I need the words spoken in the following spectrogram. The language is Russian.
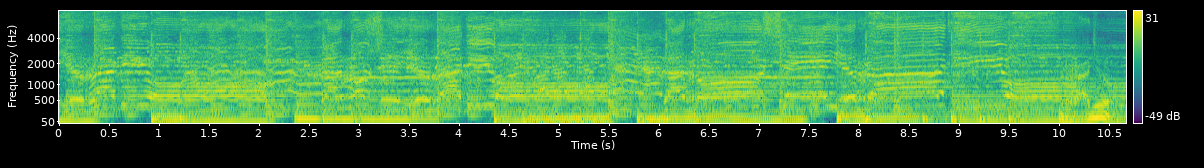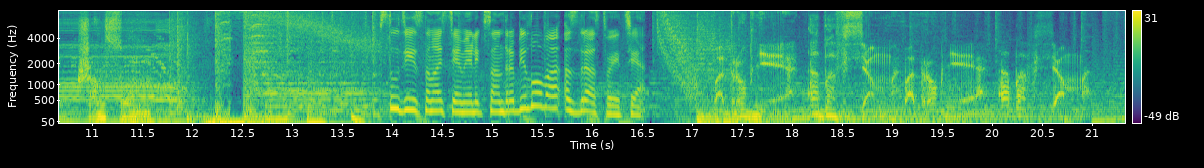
Хорошее радио, хорошее радио, хорошее радио. Радио Шансон. В студии с новостями Александра Белова. Здравствуйте. Подробнее обо всем. Подробнее обо всем.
